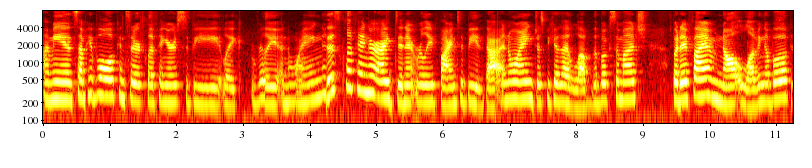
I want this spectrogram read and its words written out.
I mean, some people consider cliffhangers to be like really annoying. This cliffhanger I didn't really find to be that annoying just because I love the book so much. But if I am not loving a book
